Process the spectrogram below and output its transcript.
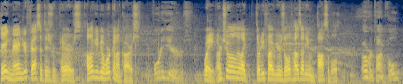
Dang, man, you're fast at these repairs. How long have you been working on cars? 40 years. Wait, aren't you only like 35 years old? How's that even possible? Overtime, fool.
